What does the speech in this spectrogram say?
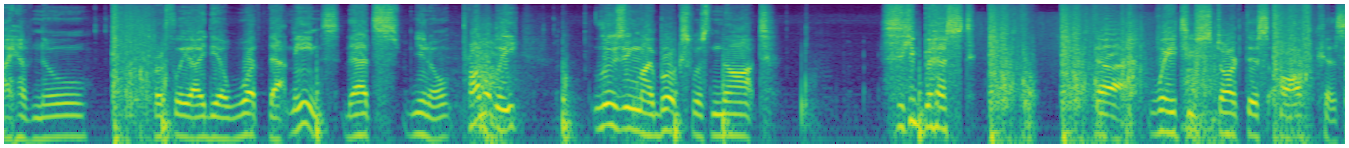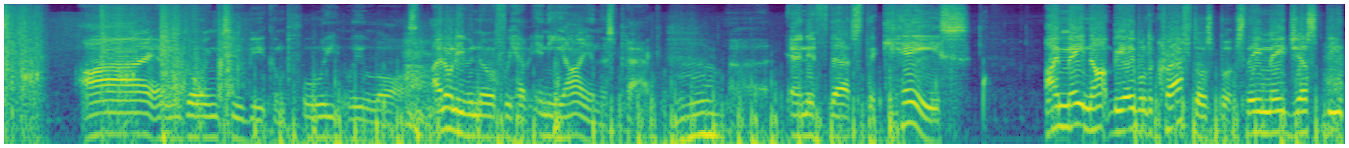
I have no earthly idea what that means. That's, you know, probably losing my books was not the best uh, way to start this off because I am going to be completely lost. I don't even know if we have any eye in this pack. Uh, and if that's the case, I may not be able to craft those books. They may just be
